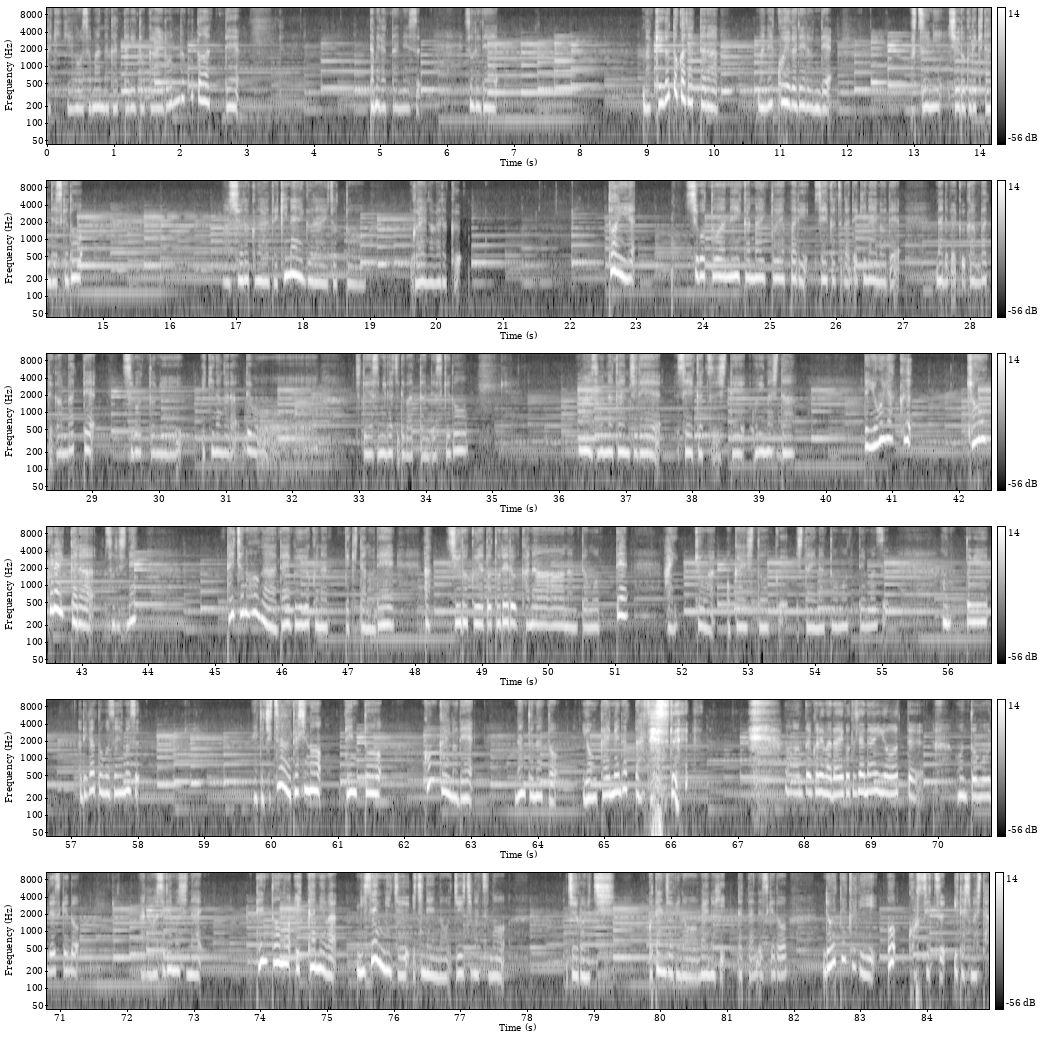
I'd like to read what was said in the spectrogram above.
吐き気が収まらなかったりとかいろんなことあってダメだったんです。それでまあ怪我とかだったらまあね声が出るんで普通に収録できたんですけど、まあ、収録ができないぐらいちょっと具合が悪く。とはいえ仕事はね行かないとやっぱり生活ができないのでなるべく頑張って頑張って仕事に行きながらでもちょっと休みがちではあったんですけどまあそんな感じで生活しておりましたでようやく今日くらいからそうですね体調の方がだいぶ良くなってきたのであ収録やと撮れるかななんて思ってはい今日はお返しトークしたいなと思ってます本当にありがとうございます。えっと、実は私の転倒、今回ので、なんとなんと4回目だったんですね。本当にこれは笑い事じゃないよって本当思うんですけどあの忘れもしない。店頭の1回目は2021年の11月の15日お誕生日の前の日だったんですけど両手首を骨折いたしました。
